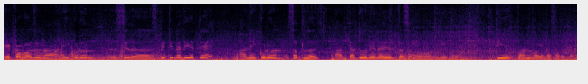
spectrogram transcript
एका बाजूनं इकडून सि- स्पिती नदी येते आणि इकडून सतलज. आणि त्या दोन्ही नद्यांचा संगम होतो तिथं. ती एक पॉईंट बघण्यासारखा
